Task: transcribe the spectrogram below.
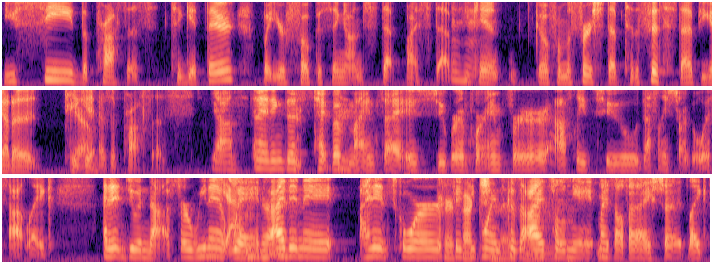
you see the process to get there but you're focusing on step by step you Mhm. can't go from the first step to the fifth step you got to take Yeah. it as a process Yeah. And I think this type of mindset is super important for athletes who definitely struggle with that. Like, I didn't do enough, or we didn't Yes. win, or I didn't. I didn't score 50 points because I told me myself that I should. Like,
